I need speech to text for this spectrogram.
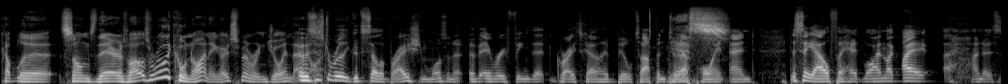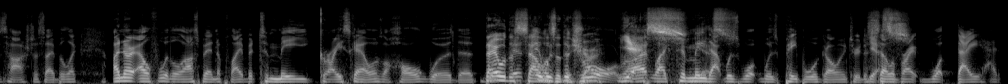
Couple of songs there as well. It was a really cool night, Nick. I just remember enjoying that. It was night. just a really good celebration, wasn't it, of everything that Grayscale had built up until Yes. that point, and to see Alpha headline, like I, I know this is harsh to say, but like I know Alpha were the last band to play, but to me, Grayscale as a whole were the They were the it- it sellers was of the show. draw, right? Yes, Like to me, yes. that was what was people were going to to Yes. celebrate what they had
